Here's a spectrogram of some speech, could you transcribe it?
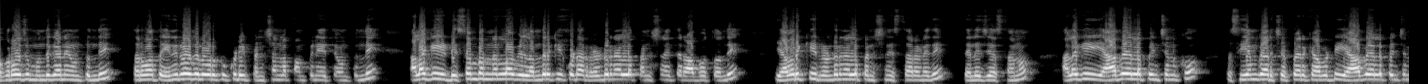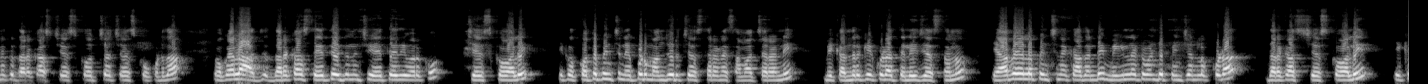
ఒక రోజు ముందుగానే ఉంటుంది. తర్వాత ఎన్ని రోజుల వరకు కూడా ఈ పెన్షన్ల పంపిణీ అయితే ఉంటుంది. అలాగే ఈ డిసెంబర్ నెలలో వీళ్ళందరికీ కూడా రెండు నెలల పెన్షన్ అయితే రాబోతోంది. ఎవరికి రెండు నెలల పెన్షన్ ఇస్తారనేది తెలియజేస్తాను. అలాగే ఈ యాభై ఏళ్ళ పెన్షన్కు సీఎం గారు చెప్పారు కాబట్టి యాభై ఏళ్ళ పెన్షన్కు దరఖాస్తు చేసుకోవచ్చా చేసుకోకూడదా? ఒకవేళ దరఖాస్తు ఏ తేదీ నుంచి ఏ తేదీ వరకు చేసుకోవాలి? ఇక కొత్త పెన్షన్ ఎప్పుడు మంజూరు చేస్తారనే సమాచారాన్ని మీకు అందరికీ కూడా తెలియజేస్తాను. యాభై ఏళ్ళ పెన్షనే కాదండి మిగిలినటువంటి పెన్షన్లకు కూడా దరఖాస్తు చేసుకోవాలి. ఇక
